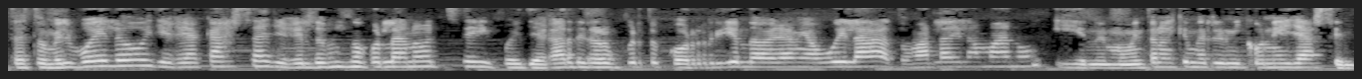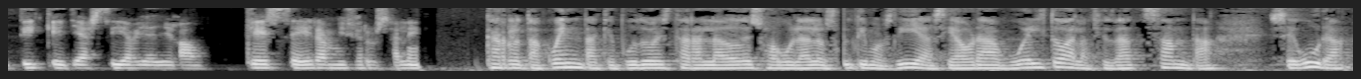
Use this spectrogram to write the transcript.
Entonces tomé el vuelo, llegué a casa, llegué el domingo por la noche y pues llegar del aeropuerto corriendo a ver a mi abuela, a tomarla de la mano y en el momento en el que me reuní con ella sentí que ya sí había llegado, que ese era mi Jerusalén. Carlota cuenta que pudo estar al lado de su abuela los últimos días y ahora ha vuelto a la ciudad santa, segura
